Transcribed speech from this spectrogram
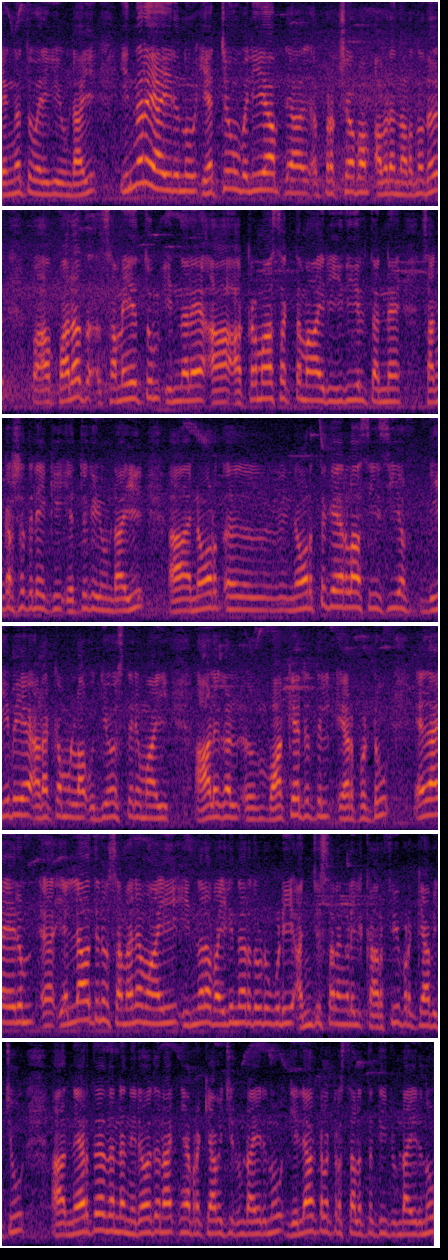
രംഗത്ത് വരികയുണ്ടായി. ഇന്നലെയായിരുന്നു ഏറ്റവും വലിയ പ്രക്ഷോഭം അവിടെ നടന്നത്. പല സമയത്തും ഇന്നലെ ആ അക്രമാസക്തമായ രീതിയിൽ തന്നെ സംഘർഷത്തിലേക്ക് എത്തുകയുണ്ടായി. North north Kerala C C F ദീപയെ അടക്കമുള്ള ഉദ്യോഗസ്ഥരുമായി ആളുകൾ വാക്കേറ്റത്തിൽ ഏർപ്പെട്ടു. ഏതായാലും എല്ലാത്തിനും സമനമായി ഇന്നലെ വൈകുന്നേരത്തോടുകൂടി അഞ്ച് സ്ഥലങ്ങളിൽ കർഫ്യൂ പ്രഖ്യാപിച്ചു. നേരത്തെ തന്നെ നിരോധനാജ്ഞ പ്രഖ്യാപിച്ചിട്ടുണ്ടായിരുന്നു. ജില്ലാ കളക്ടർ സ്ഥലത്തെത്തിയിട്ടുണ്ടായിരുന്നു.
